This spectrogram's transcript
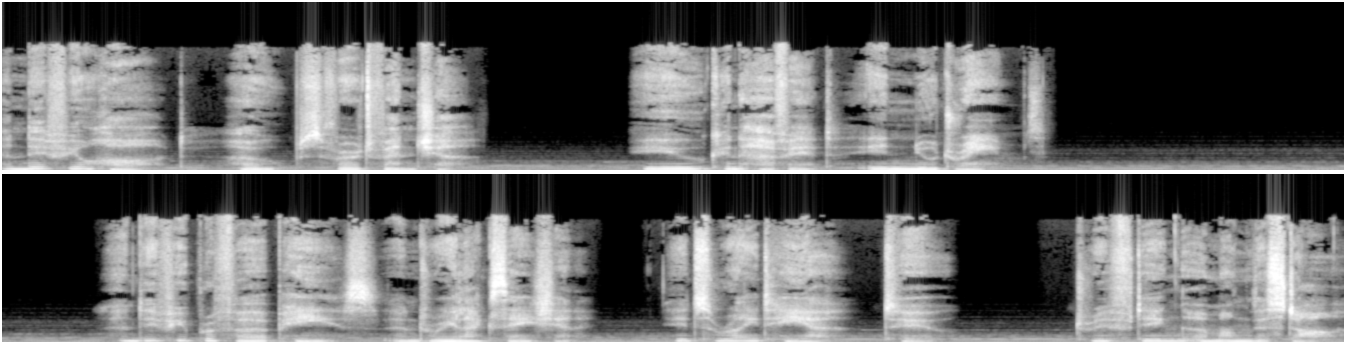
And if your heart hopes for adventure, you can have it in your dreams. And if you prefer peace and relaxation, it's right here too, drifting among the stars.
